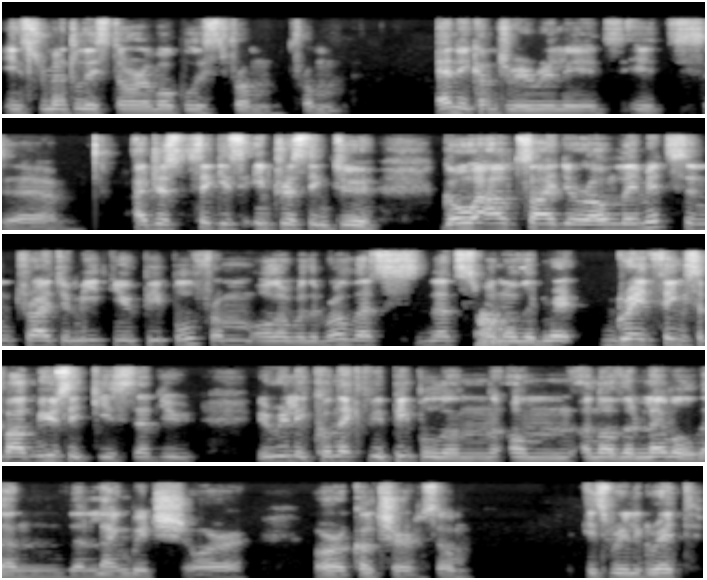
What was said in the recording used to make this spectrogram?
instrumentalist or a vocalist from from any country. Really, it's it's. Um, I just think it's interesting to go outside your own limits and try to meet new people from all over the world. That's that's one of the great great things about music is that you you really connect with people on on another level than the language or or culture. So it's really great.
